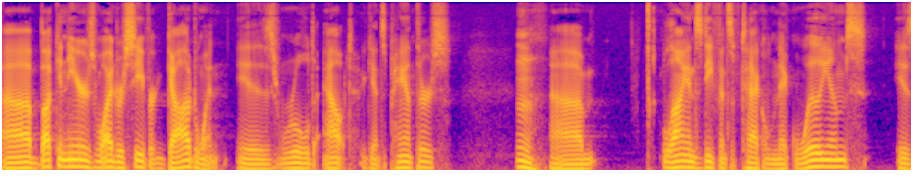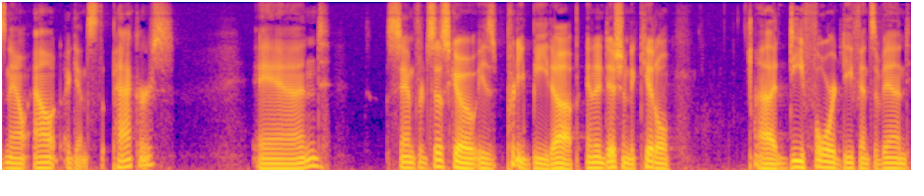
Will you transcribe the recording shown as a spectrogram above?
Uh, Buccaneers wide receiver Godwin is ruled out against Panthers. Mm. Um, Lions defensive tackle Nick Williams is now out against the Packers. And San Francisco is pretty beat up. In addition to Kittle, uh, Dee Ford defensive end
